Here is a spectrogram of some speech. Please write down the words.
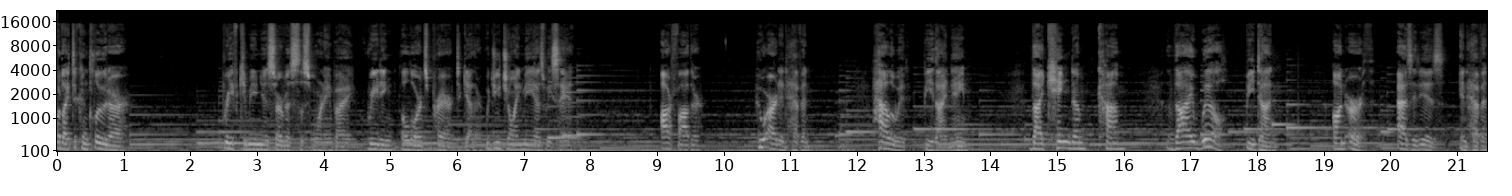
Would like to conclude our brief communion service this morning by reading the Lord's Prayer together. Would you join me as we say it? Our Father, who art in heaven, hallowed be thy name. Thy kingdom come, thy will be done, on earth as it is in heaven.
